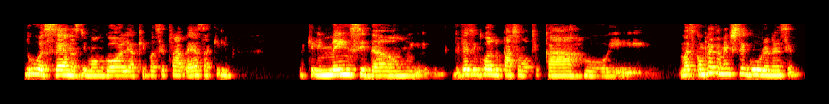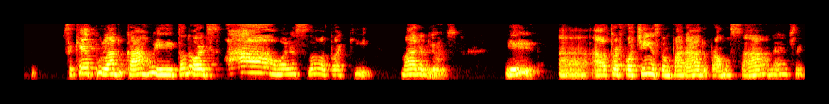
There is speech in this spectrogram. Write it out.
duas cenas de Mongólia que você atravessa aquele, aquele imensidão, e de vez em quando passa um outro carro, e, mas completamente segura, né? Você, você quer pular do carro e toda hora diz, uau, olha só, estou aqui. Maravilhoso. E a, a outra fotinha estão parados para almoçar, né? Você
